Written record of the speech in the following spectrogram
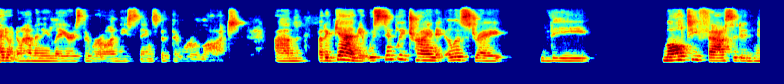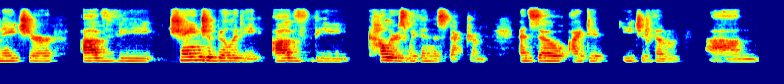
I don't know how many layers there were on these things, but there were a lot. Um, but again, it was simply trying to illustrate the multifaceted nature of the changeability of the colors within the spectrum. And so I did each of them um,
